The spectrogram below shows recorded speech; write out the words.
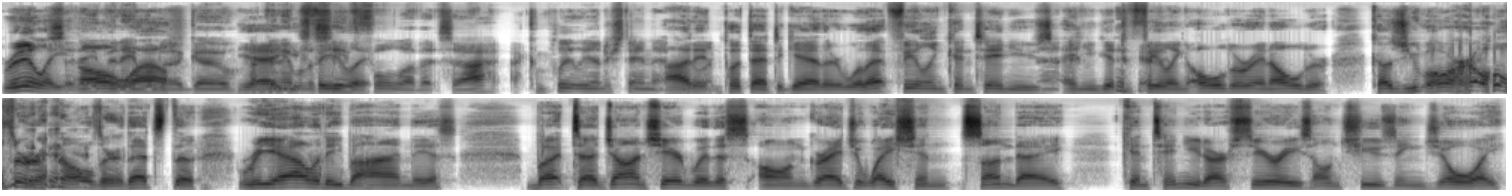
Really? So they've oh, been wow. able to go. Yeah, I've been you able to see feel it. full of it. So I, I completely understand that. I feeling. didn't put that together. Well, that feeling continues, Yeah. and you get to feeling older and older because you are older and older. That's the reality behind this. But uh, John shared with us on graduation Sunday, continued our series on choosing joy.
